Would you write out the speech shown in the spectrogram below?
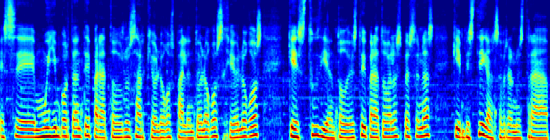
es eh, muy importante para todos los arqueólogos, paleontólogos, geólogos que estudian todo esto y para todas las personas que investigan sobre nuestra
